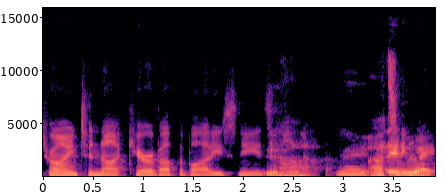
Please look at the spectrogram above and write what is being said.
trying to not care about the body's needs and all that. Right. That's but anyway,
